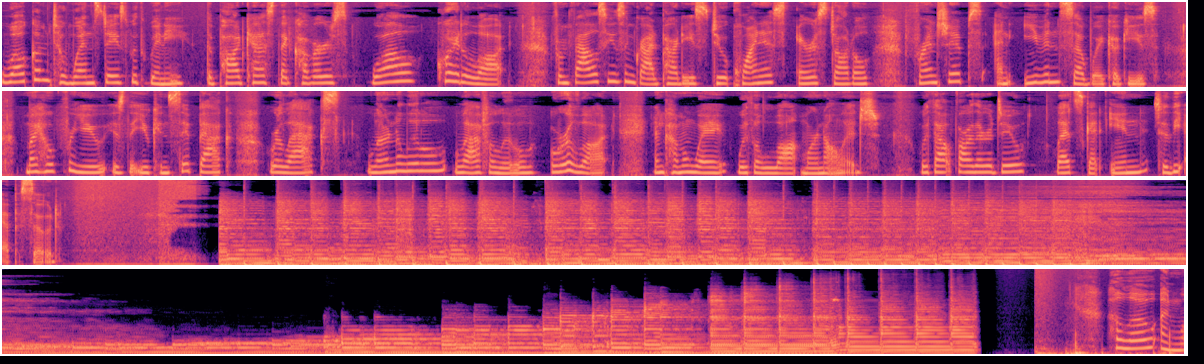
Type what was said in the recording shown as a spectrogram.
Welcome to Wednesdays with Winnie, the podcast that covers, well, quite a lot. From fallacies and grad parties to Aquinas, Aristotle, friendships, and even Subway cookies. My hope for you is that you can sit back, relax, learn a little, laugh a little, or a lot, and come away with a lot more knowledge. Without farther ado, let's get into the episode.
